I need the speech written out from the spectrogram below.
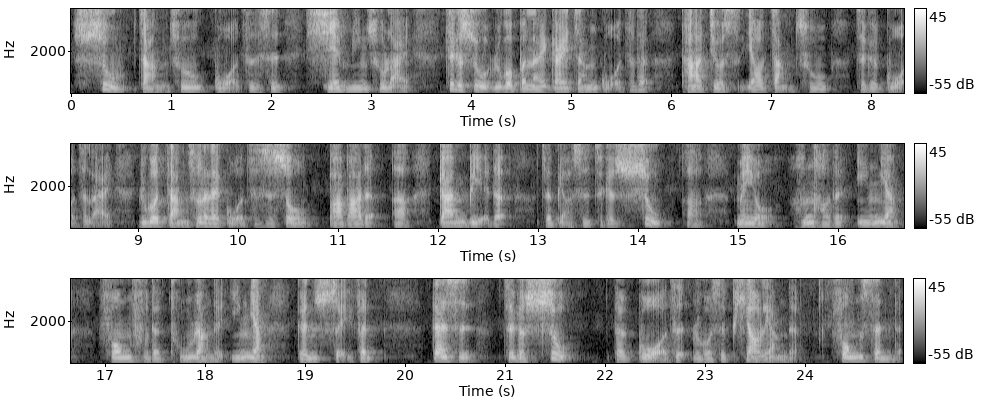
树长出果子，是显明出来。这个树如果本来该长果子的，它就是要长出这个果子来。如果长出来的果子是瘦巴巴的啊，干瘪的，这表示这个树啊没有很好的营养。丰富的土壤的营养跟水分，但是这个树的果子如果是漂亮的、丰盛的，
